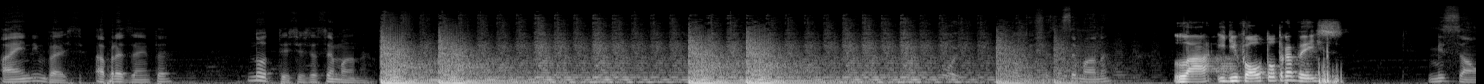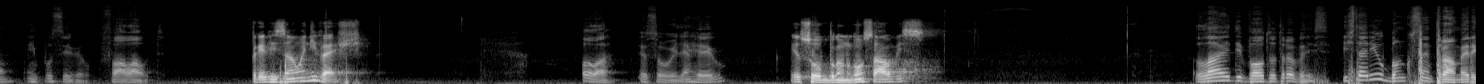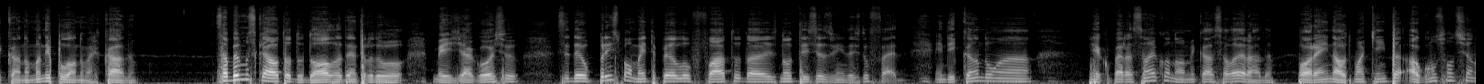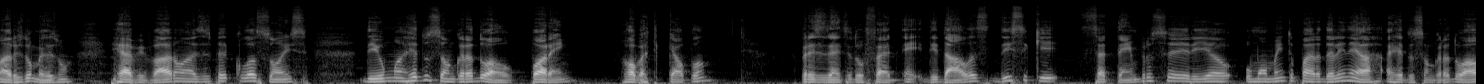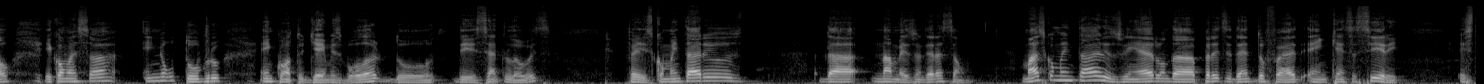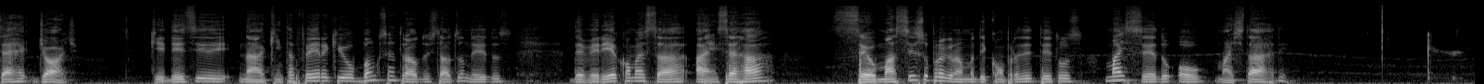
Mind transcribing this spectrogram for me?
Ainda Investe apresenta Notícias da Semana. Hoje, Notícias da Semana. Lá e de volta outra vez. Missão Impossível Fallout. Previsão Investe. Olá, eu sou o William Rego. Eu sou o Bruno Gonçalves. Lá e de volta outra vez. Estaria o Banco Central americano manipulando o mercado? Sabemos que a alta do dólar dentro do mês de agosto se deu principalmente pelo fato das notícias vindas do Fed, indicando uma recuperação econômica acelerada. Porém, na última quinta, alguns funcionários do mesmo reavivaram as especulações de uma redução gradual. Porém, Robert Kaplan, presidente do Fed de Dallas, disse que setembro seria o momento para delinear a redução gradual e começar em outubro, enquanto James Bullard, do, de St. Louis, fez comentários da, na mesma direção. Mais comentários vieram da presidente do Fed em Kansas City, Esther George, que disse na quinta-feira que o Banco Central dos Estados Unidos deveria começar a encerrar seu maciço programa de compra de títulos mais cedo ou mais tarde.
